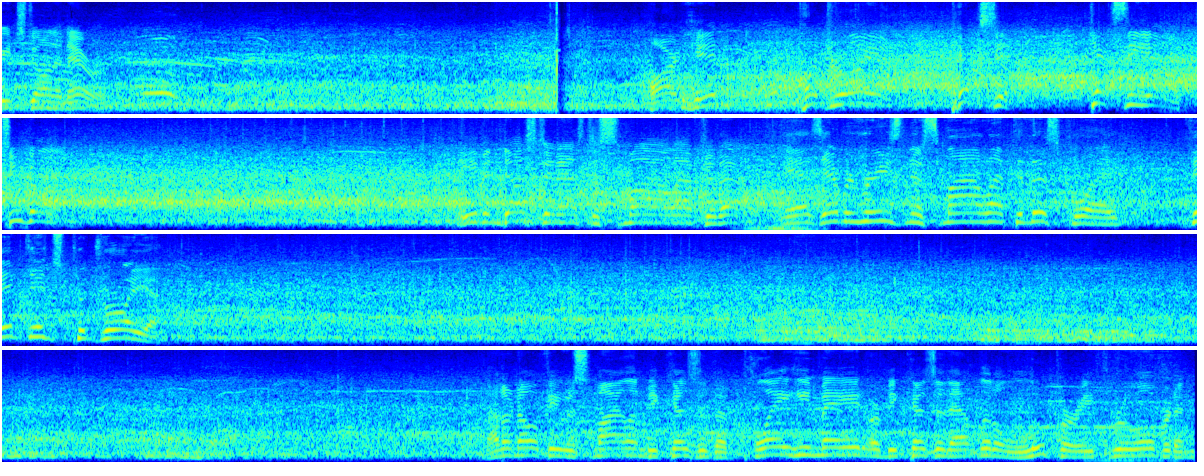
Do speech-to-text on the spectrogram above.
reached on an error. Hard hit. Pedroia picks it. Gets the out. Two gone. Even Dustin has to smile after that. He has every reason to smile after this play. Vintage Pedroia. I don't know if he was smiling because of the play he made or because of that little looper he threw over to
